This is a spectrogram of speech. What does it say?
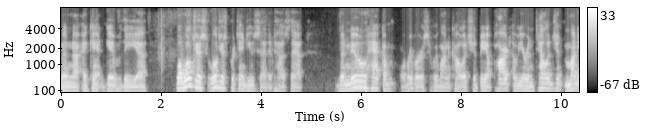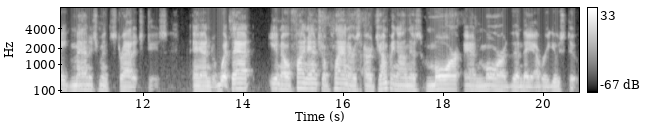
and I can't give the. Uh, well, we'll just we'll just pretend you said it. How's that? The new HECM, or reverse, if we want to call it, should be a part of your intelligent money management strategies. And with that, you know, financial planners are jumping on this more and more than they ever used to.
